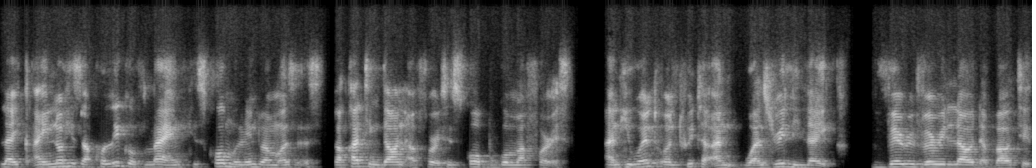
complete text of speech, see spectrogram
Like I know he's a colleague of mine. He's called Mulindwa Moses. They're cutting down a forest. It's called Bugoma Forest. And he went on Twitter and was really like very, very loud about it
